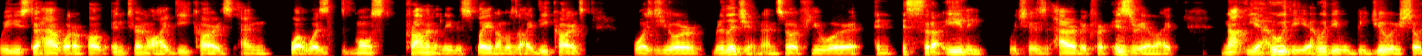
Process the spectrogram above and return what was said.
we used to have what are called internal ID cards, and what was most prominently displayed on those ID cards was your religion. And so if you were an Israeli, which is Arabic for Israelite, not Yehudi, Yehudi would be Jewish. So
